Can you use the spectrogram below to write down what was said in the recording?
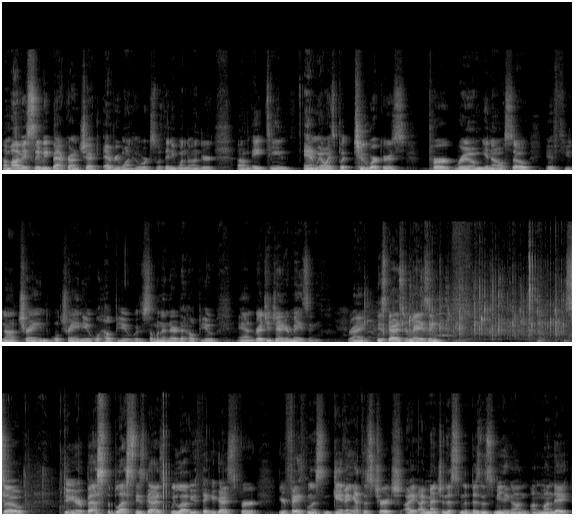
Um, obviously, we background check everyone who works with anyone under um, 18, and we always put two workers per room, you know. So if you're not trained, we'll train you, we'll help you. There's someone in there to help you. And Reggie and Jenny are amazing, right? These guys are amazing. So do your best to bless these guys. We love you. Thank you guys for your faithfulness and giving at this church. I, I mentioned this in the business meeting on, on Monday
